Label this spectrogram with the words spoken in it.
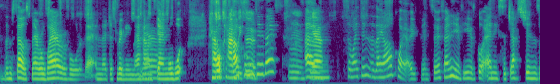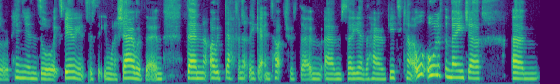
themselves they're aware of all of it, and they're just wringing their hands, yeah. going, "Well, what? How, what can, how we, can do? we do this?" Mm, um, yeah so I think that they are quite open. So if any of you have got any suggestions or opinions or experiences that you want to share with them, then I would definitely get in touch with them. Um, so yeah, the Hair and Beauty Council, all, all of the major um,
